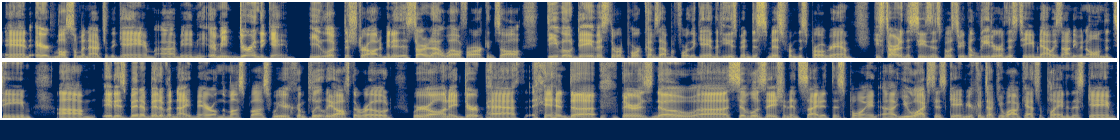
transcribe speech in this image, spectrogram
And Eric Musselman after the game, I mean, he, I mean during the game. He looked distraught. I mean, it started out well for Arkansas. Devo Davis, the report comes out before the game that he has been dismissed from this program. He started the season supposed to be the leader of this team. Now he's not even on the team. Um, it has been a bit of a nightmare on the Muss Bus. We are completely off the road. We're on a dirt path, and uh, there is no uh, civilization in sight at this point. Uh, you watch this game. Your Kentucky Wildcats are playing in this game.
